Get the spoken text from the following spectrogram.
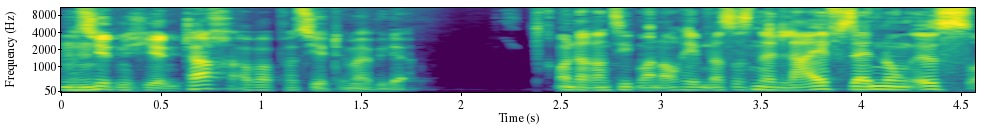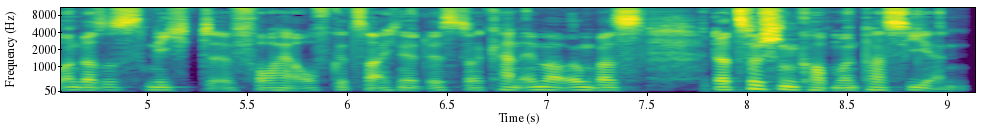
Mhm. Passiert nicht jeden Tag, aber passiert immer wieder. Und daran sieht man auch eben, dass es eine Live-Sendung ist und dass es nicht äh, vorher aufgezeichnet ist. Da kann immer irgendwas dazwischen kommen und passieren.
